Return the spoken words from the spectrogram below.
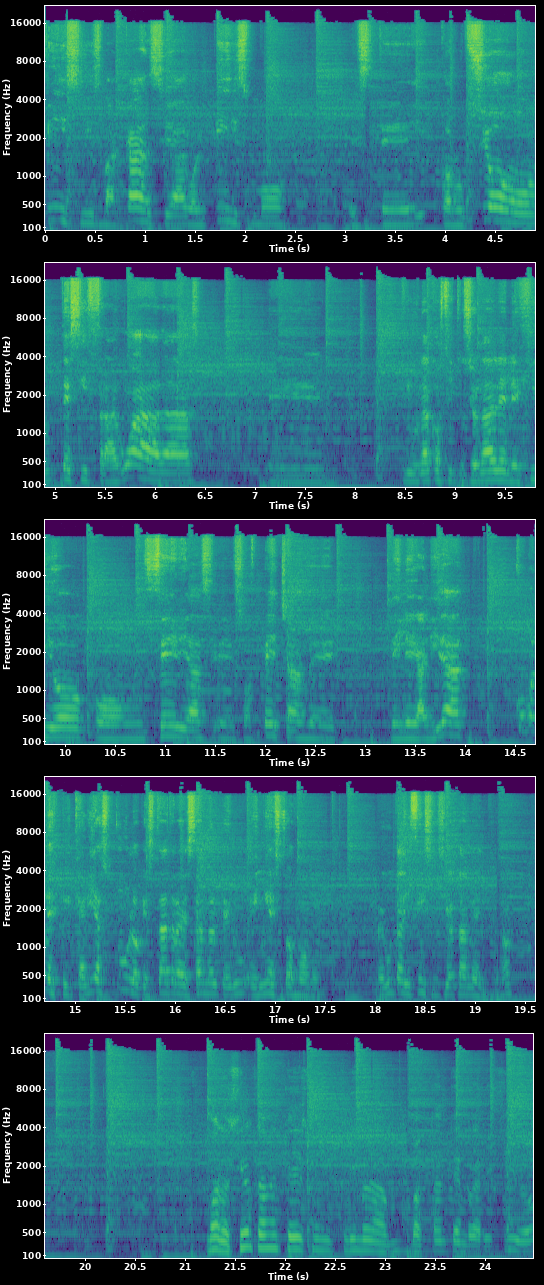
crisis, vacancia, golpismo, este, corrupción, tesis fraguadas, eh, tribunal constitucional elegido con serias eh, sospechas de, de, ilegalidad. ¿Cómo le explicarías tú lo que está atravesando el Perú en estos momentos? Pregunta difícil, ciertamente, ¿no? Bueno, ciertamente es un clima bastante enrarecido,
